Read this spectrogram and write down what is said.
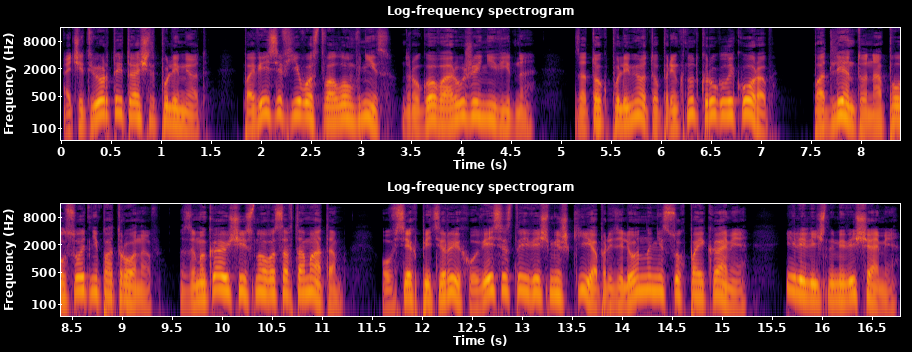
а четвертый тащит пулемет. Повесив его стволом вниз, другого оружия не видно. Зато к пулемету примкнут круглый короб, под ленту на полсотни патронов, замыкающий снова с автоматом. У всех пятерых увесистые вещмешки определенно не с сухпайками или личными вещами.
